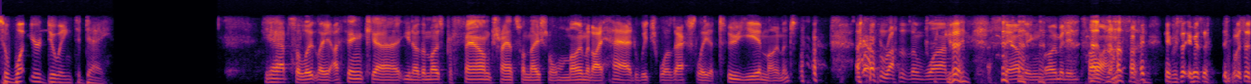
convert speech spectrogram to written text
to what you're doing today. Yeah, absolutely. I think uh, you know the most profound transformational moment I had, which was actually a two-year moment, rather than one astounding moment in time. awesome. it was it was a it was a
